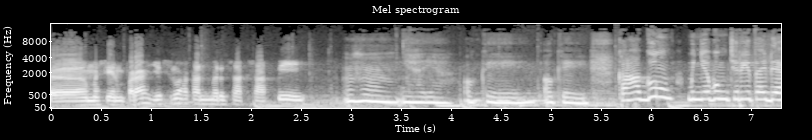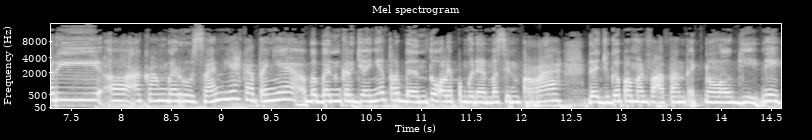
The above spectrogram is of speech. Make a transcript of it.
eh, mesin perah justru akan merusak sapi. Mhm, iya iya. Oke, oke. Kang Agung menyambung cerita dari eh, Akang barusan ya katanya beban kerjanya terbantu oleh penggunaan mesin perah dan juga pemanfaatan teknologi. Nih,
